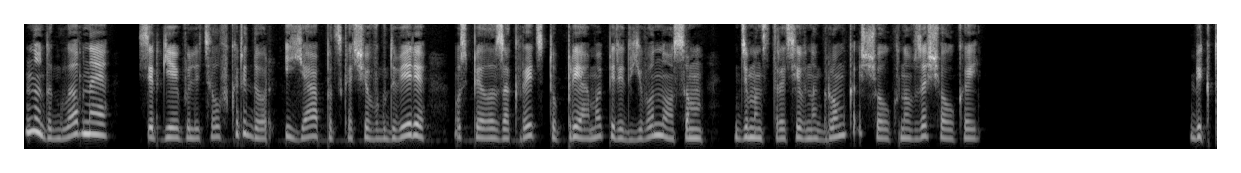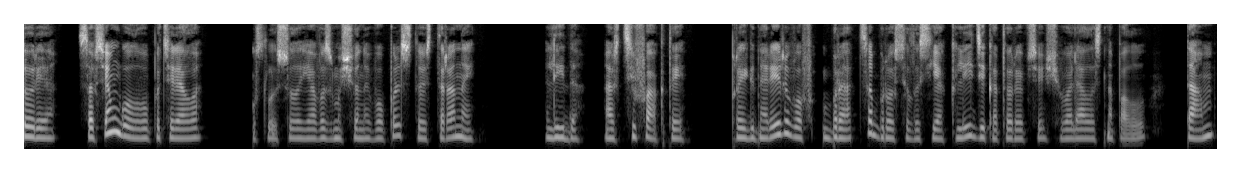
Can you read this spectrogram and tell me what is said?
Ну да главное, Сергей вылетел в коридор, и я, подскочив к двери, успела закрыть ту прямо перед его носом, демонстративно громко щелкнув защелкой. «Виктория, совсем голову потеряла?» — услышала я возмущенный вопль с той стороны. «Лида, артефакты!» Проигнорировав братца, бросилась я к Лиде, которая все еще валялась на полу, там,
